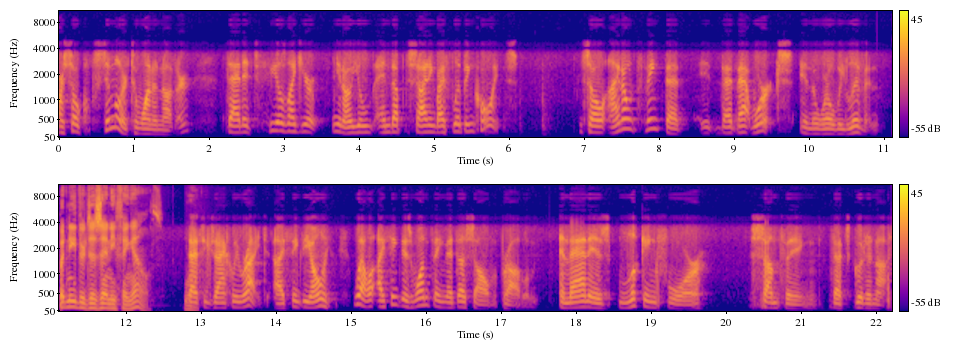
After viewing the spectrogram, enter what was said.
are so similar to one another that it feels like you're, you know, you'll end up deciding by flipping coins. So I don't think that it, that that works in the world we live in. But neither does anything else. That's exactly right. I think the only well, I think there's one thing that does solve a problem, and that is looking for something that's good enough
